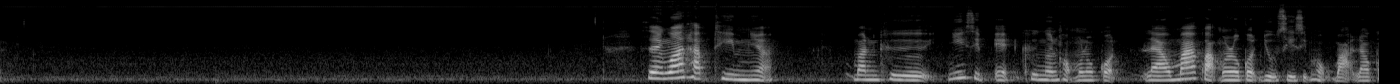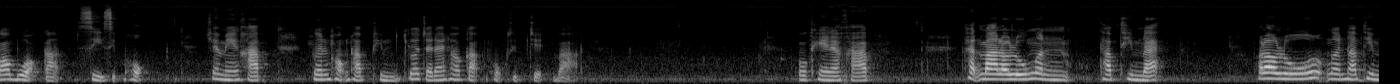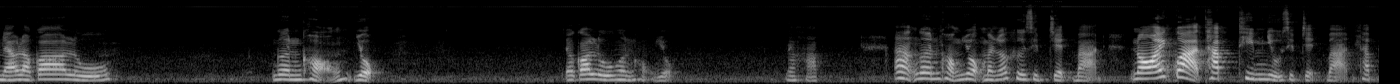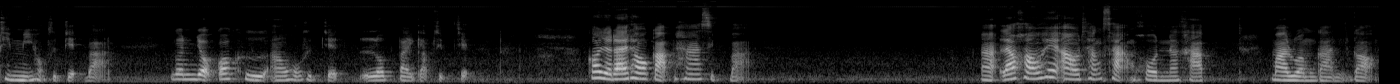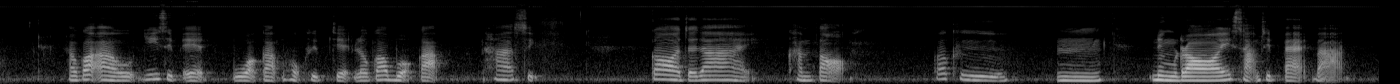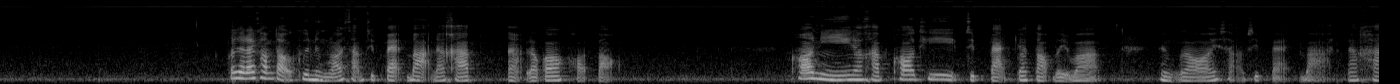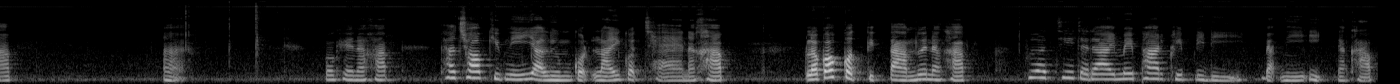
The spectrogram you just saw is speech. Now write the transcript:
แสดงว่าทับทิมเนี่ยมันคือ 21 คือเงินของมรกต แล้วมากกว่ามรกตอยู่ 46 บาท แล้วก็บวกกับ 46 ใช่ไหมครับ เงินของทับทิมก็จะได้เท่ากับ 67 บาท โอเคนะครับ ถัดมาเรารู้เงินทับทิมแล้วพอเรารู้เงินทับทิมแล้วเราก็รู้ เงินของหยก แล้วก็รู้เงินของหยกนะครับ เงินของหยกมันก็คือ 17 บาท น้อยกว่าทับทิมอยู่ 17 บาท ทับทิมมี 67 บาท เงินหยกก็คือเอา 67 ลบไปกับ 17 ก็จะได้เท่ากับ 50 บาทอะแล้วเขาให้เอาทั้ง 3 คนนะครับ มารวมกันก็เราก็เอา 21 บวกกับ 67 แล้วก็บวกกับ 50 ก็จะได้คำตอบ ก็คือ อืม 138 บาท ก็จะได้คำตอบคือ 138 บาทนะครับอะแล้วก็ขอตอบ ข้อนี้นะครับ ข้อที่ 18 ก็ตอบเลยว่า 138 บาทนะครับอ่าโอเคนะครับ ถ้าชอบคลิปนี้อย่าลืมกดไลค์ กดแชร์นะครับ แล้วก็กดติดตามด้วยนะครับ เพื่อที่จะได้ไม่พลาดคลิปดีๆ แบบนี้อีกนะครับ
